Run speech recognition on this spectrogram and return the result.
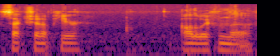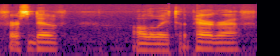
section up here all the way from the first div all the way to the paragraph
